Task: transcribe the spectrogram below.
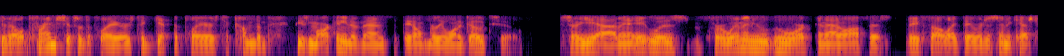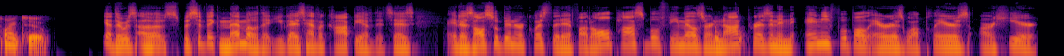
develop friendships with the players to get the players to come to these marketing events that they don't really want to go to. So yeah, I mean, it was for women who, who worked in that office, they felt like they were just in a catch twenty two. Yeah, there was a specific memo that you guys have a copy of that says it has also been requested that if at all possible, females are not present in any football areas while players are here.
